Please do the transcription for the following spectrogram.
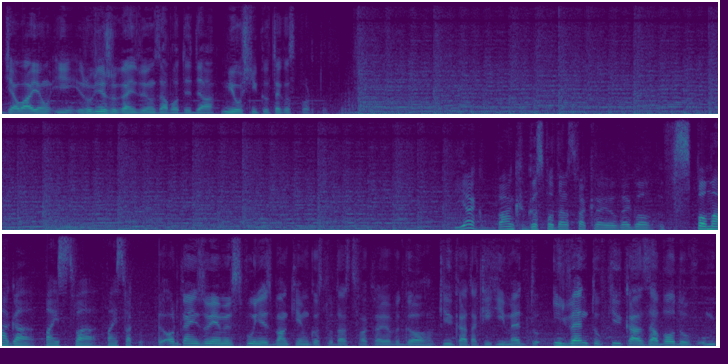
działają i również organizują zawody dla miłośników tego sportu. Jak Bank Gospodarstwa Krajowego wspomaga państwa, państwa klub? Organizujemy wspólnie z Bankiem Gospodarstwa Krajowego kilka takich eventu, eventów, kilka zawodów um-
